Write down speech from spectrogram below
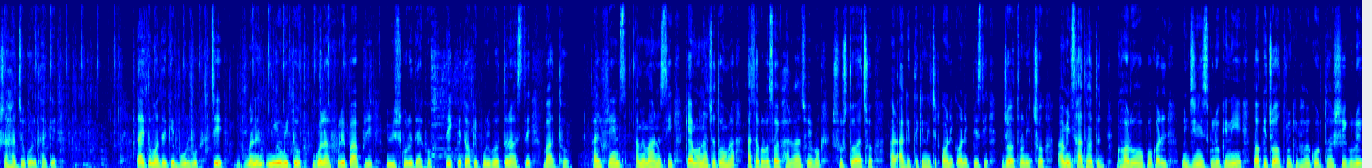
সাহায্য করে থাকে। তাই তোমাদেরকে বলব যে মানে নিয়মিত গোলাপ ফুলের পাপড়ি ইউজ করে দেখো। দেখবে ত্বকে পরিবর্তন আসতে বাধ্য। হাই ফ্রেন্ডস আমি মানসী। কেমন আছো তোমরা? আশা করব সবাই ভালো আছো এবং সুস্থ আছো। আর আগের থেকে নিজের অনেক অনেক বেশি যত্ন নিচ্ছ। আমি সাধারণত ঘরোয়া উপকারী জিনিসগুলোকে নিয়ে ত্বকে যত্ন কীভাবে করতে হয় সেগুলোই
